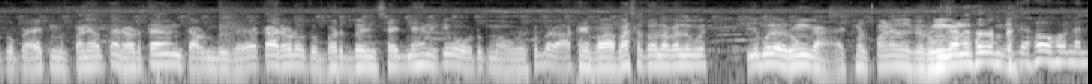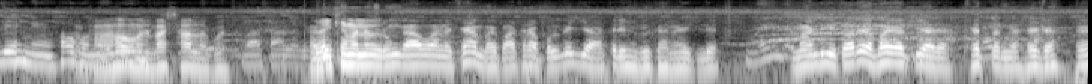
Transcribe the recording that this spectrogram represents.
ટૂંકમાં એક મિનિટ પાણી આવતા રડતા હોય ને તો આપણે બોલીએ કા રડો તો ભરતભાઈ સાઈડ ને કેવો ટૂંકમાં હોય ખબર? આખી ભાષા તો અલગ અલગ હોય. એ બોલે રૂંગા. એક મિનિટ પાણી આવે કે રૂંગા ને થતા ને હો હો ના દેહ ને હો હો હા હા ભાષા અલગ હોય. રેખી મને રૂંગા આવવાના છે ભાઈ પાથરા પલડી ગયા ત્રીસ વીઘા ના એટલે. માંડવી તો રે ભાઈ અત્યારે ખેતર ના હેઠે હે?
